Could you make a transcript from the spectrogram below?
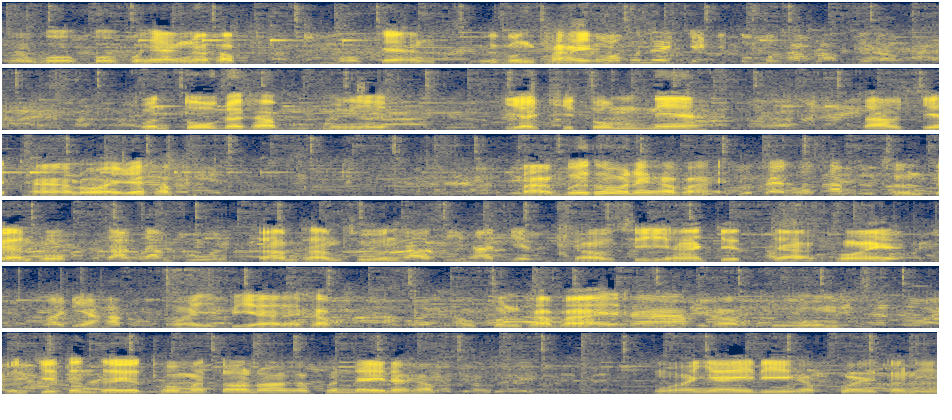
โอ้โบโบบ่แห้งนะครับบ่แห้งไปเบิ่งไทยเพราะมันได้เก็บกี่ตัวมดครับรอบที่เราฝนตกนะครับมื้อนี้อยากขี้ต้มเนี่ยเก้าเจ็ดห้าร้อยนะครับ ฝากเบอร์โทรนะครับอะศูนย์แปดหกครับศูนย์แปดหกสามสามศูนย์สามสามศูนย์เก้าสี่ห้าเจ็ดเก้าสี่ห้าเจ็ดจากห้อยร้อยเดียวครับห้อยเบียร์นะครับ ขอบคุณครับไอ้ายครับครับผมเป็นจิตตันใจโทรมาต่อรองกับเพื่อนได้นะครับ หัวใหญ่ดีครับกล้วยตัวนี้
